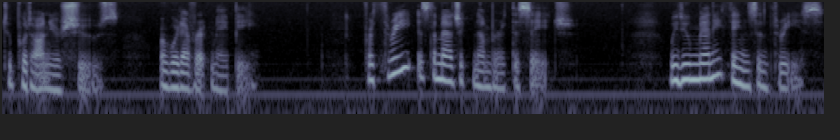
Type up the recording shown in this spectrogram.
to put on your shoes, or whatever it may be. For three is the magic number at this age. We do many things in threes.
